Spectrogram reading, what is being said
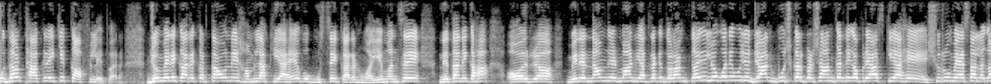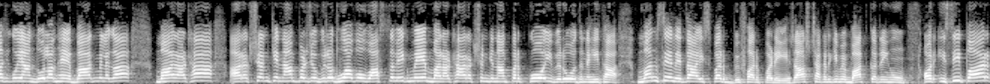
उद्धव ठाकरे के काफिले पर जो मेरे कार्यकर्ताओं ने हमला किया है, वो गुस्से के कारण हुआ। ये मन से नेता ने कहा और मेरे नव निर्माण यात्रा के दौरान कई लोगों ने मुझे जानबूझकर परेशान करने का प्रयास किया है। शुरू में ऐसा लगा कि कोई आंदोलन है, बाद में लगा मराठा आरक्षण के नाम पर जो विरोध हुआ, वो वास्तविक में मराठा आरक्षण के नाम पर कोई विरोध नहीं था। मन से नेता इस पर बिफर पड़े। राज ठाकरे की मैं बात कर रही हूँ और इसी पर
